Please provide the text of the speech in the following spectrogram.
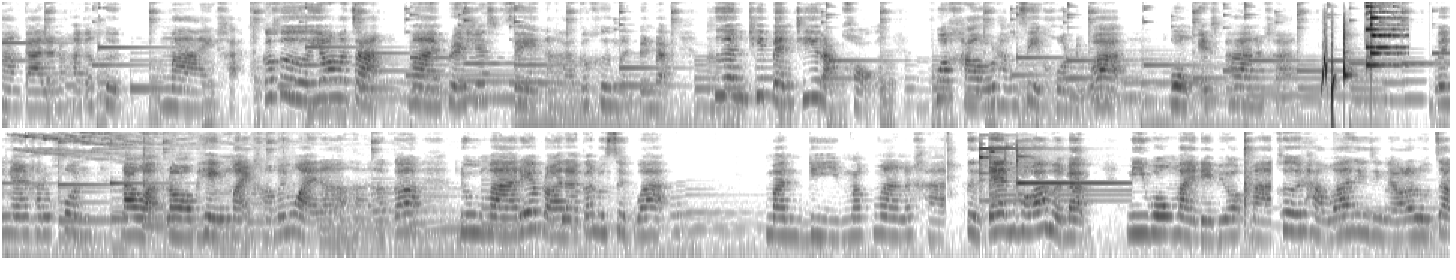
ทางการแล้วนะคะ ก็คือ My ค่ะ ก็คือย่อมาจาก My Precious Friend นะคะ ก็คือเหมือนเป็นแบบเพื่อนที่เป็นที่รักของพวกเขาทั้ง 4 คนหรือว่าวง e s p a นะคะ เป็นไงคะทุกคนเราอะรอเพลงใหม่เขาไม่ไหวแล้วนะคะแล้วก็ดูมาเรียบร้อยแล้วก็รู้สึกว่ามันดีมากๆนะคะ ตื่นเต้นเพราะว่าเหมือนแบบมีวงใหม่เดบิวต์ออกมา คือถามว่าจริงๆแล้วเรารู้จัก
